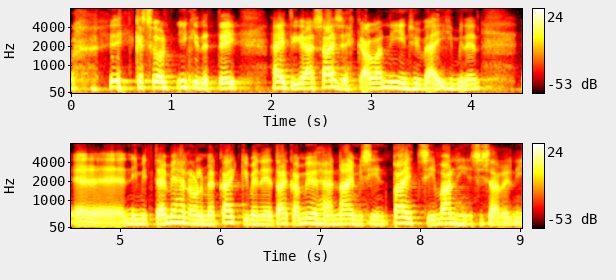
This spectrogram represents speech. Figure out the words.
Ehkä se on niinkin, että ei äitikään saisi ehkä olla niin hyvä ihminen. Nimittäin mehän olemme kaikki menneet aika myöhään naimisiin, paitsi vanhin sisareni.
